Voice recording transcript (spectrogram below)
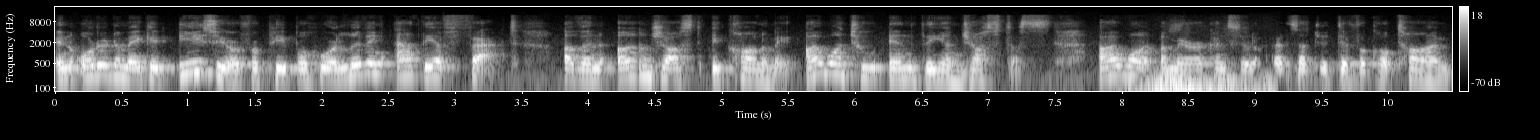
in order to make it easier for people who are living at the effect of an unjust economy. I want to end the injustice. I want Americans who have such a difficult time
